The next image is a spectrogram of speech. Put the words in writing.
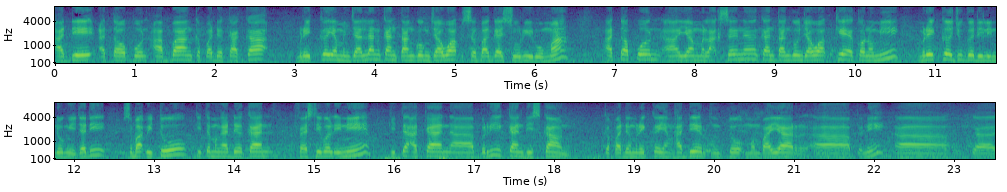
adik ataupun abang kepada kakak mereka yang menjalankan tanggungjawab sebagai suri rumah ataupun uh, yang melaksanakan tanggungjawab ke ekonomi mereka juga dilindungi. Jadi sebab itu kita mengadakan festival ini kita akan uh, berikan diskaun kepada mereka yang hadir untuk membayar uh, apa ni uh, uh,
